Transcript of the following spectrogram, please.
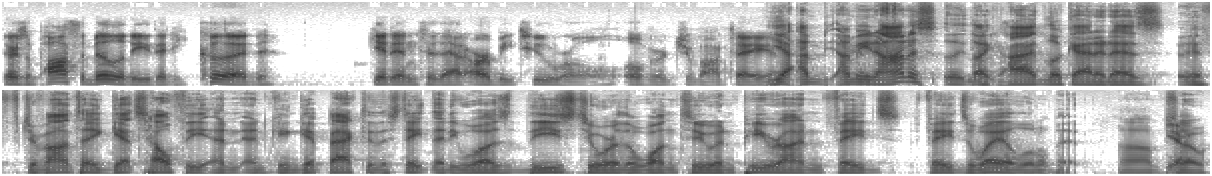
There's a possibility that he could get into that RB two role over Javonte. and- Yeah, I'm, I mean, honestly, like I'd look at it as if Javonte gets healthy and, and can get back to the state that he was, these two are the one two, and Perine fades fades away a little bit. Um, Yeah. So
